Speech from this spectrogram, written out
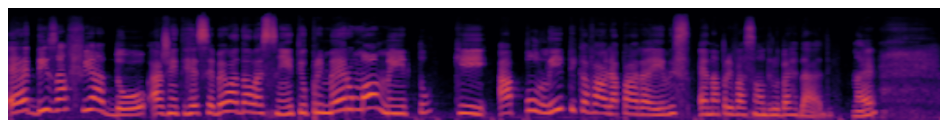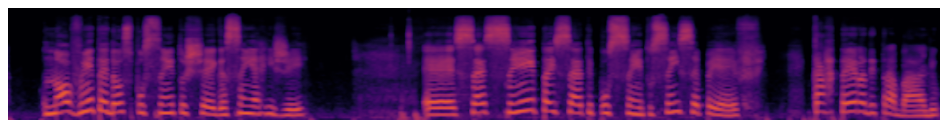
é desafiador a gente receber o adolescente e o primeiro momento que a política vai olhar para eles é na privação de liberdade, né? 92% chega sem RG, é, 67% sem CPF, carteira de trabalho,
